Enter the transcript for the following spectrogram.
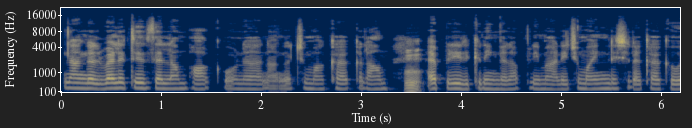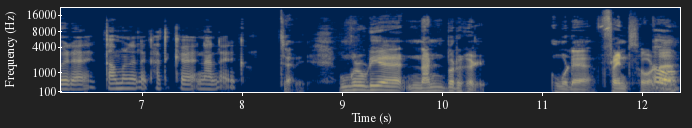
நாங்கள் relatives எல்லாம் பார்க்கணும். நாங்க சும்மா கேட்கலாம். எப்படி இருக்கிறீங்க அப்படி மாதிரி சும்மா இங்கிலீஷ்ல கேட்க விட தமிழ்ல கதைக்க நல்லா இருக்கும். சரி. உங்களுடைய நண்பர்கள் உங்களுடைய ஃப்ரெண்ட்ஸோட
